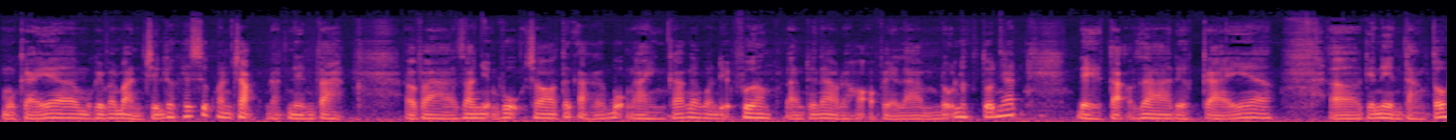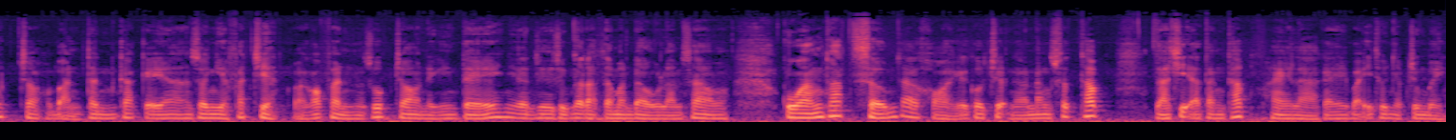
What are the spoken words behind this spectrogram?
một cái ờ, một cái văn bản chiến lược hết sức quan trọng đặt nền tảng và giao nhiệm vụ cho tất cả các bộ ngành các cơ quan địa phương làm thế nào để họ phải làm nỗ lực tốt nhất để tạo ra được cái uh, cái nền tảng tốt cho bản thân các cái ờ, doanh nghiệp phát triển và góp phần giúp cho nền kinh tế như chúng ta đặt ra ban đầu làm sao cố gắng thoát sớm ra khỏi cái câu chuyện là năng suất thấp, giá trị gia tăng thấp hay là cái bẫy thu nhập trung bình.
